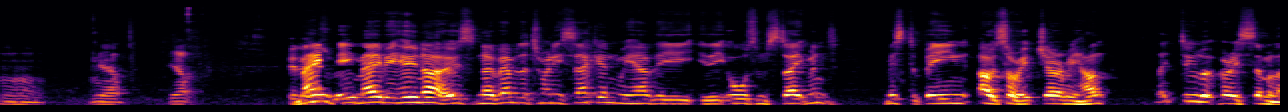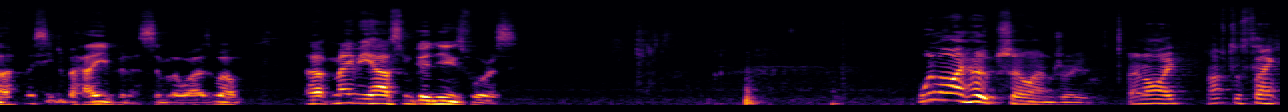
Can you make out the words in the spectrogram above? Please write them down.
Mm-hmm. Yeah, yeah. It maybe, is. maybe who knows? November the twenty second, we have the the autumn statement. Mr. Bean, oh sorry, Jeremy Hunt. They do look very similar. They seem to behave in a similar way as well. Uh, maybe have some good news for us. Well, I hope so, Andrew. And I have to thank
